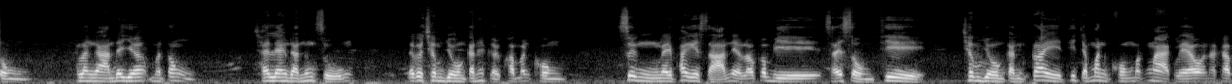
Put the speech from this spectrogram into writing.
ส่งพลังงานได้เยอะมันต้องใช้แรงดันทั้งสูง แล้วก็เชื่อมโยงกันให้เกิดความมั่นคง ซึ่งในภาคอีสานเนี่ยเราก็มีสายส่งที่เชื่อมโยงกันใกล้ที่จะมั่นคงมาก ๆแล้วนะครับ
